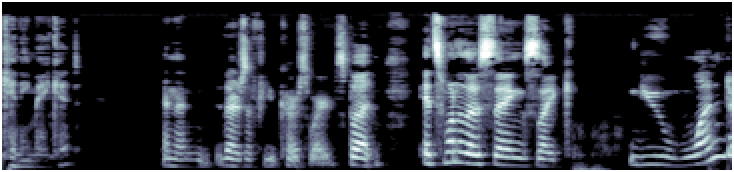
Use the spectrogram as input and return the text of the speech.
Can he make it? And then there's a few curse words, but it's one of those things like you wonder.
